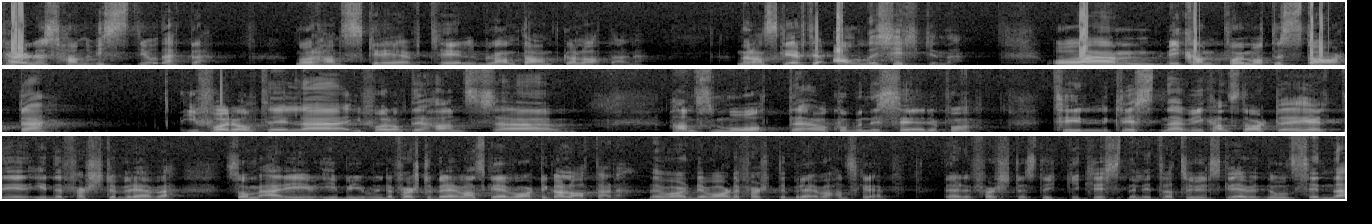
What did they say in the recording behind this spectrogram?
Paulus han visste jo dette når han skrev til bl.a. galaterne. Når han skrev til alle kirkene. Og um, Vi kan på en måte starte i forhold til, uh, i forhold til hans, uh, hans, måte å kommunisere på til kristne. Vi kan starte helt i, i det første brevet som er i, i, Bibelen. Det første brevet han skrev, var til galaterne. Det var, det var, det første brevet han skrev. Det er det første stykket kristne litteratur skrevet noensinne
